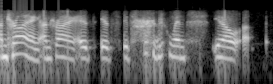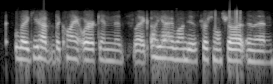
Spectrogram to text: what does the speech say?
I'm trying. I'm trying. It's it's it's hard when you know, uh, like you have the client work and it's like, oh yeah, I want to do this personal shot, and then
